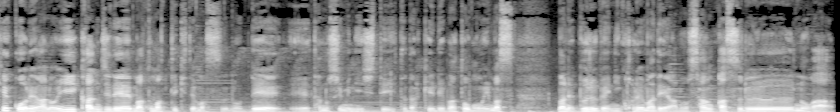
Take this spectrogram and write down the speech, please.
結構ねあのいい感じでまとまってきてますので、えー、楽しみにしていただければと思います。まあねブルベにこれまであの参加するのが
